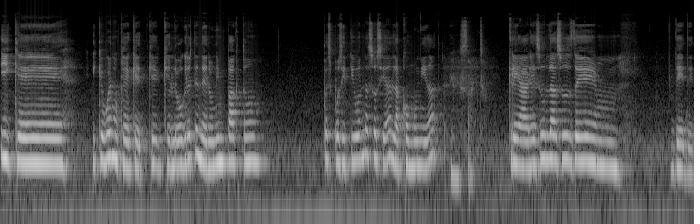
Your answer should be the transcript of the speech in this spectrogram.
y que, y que bueno, que, que, que, que logre tener un impacto pues positivo en la sociedad, en la comunidad. Exacto. Crear esos lazos de, mm, de, de,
